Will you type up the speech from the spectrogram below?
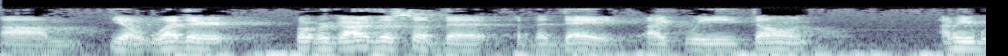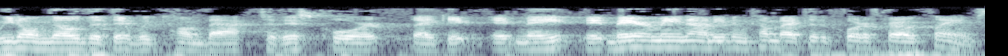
Um, you know, whether, but regardless of the, date, like we don't, I mean, we don't know that they would come back to this court. Like it, it may, it may or may not even come back to the Court of Federal Claims.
